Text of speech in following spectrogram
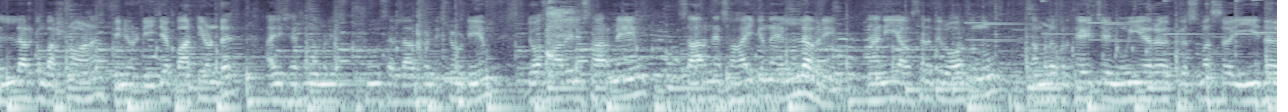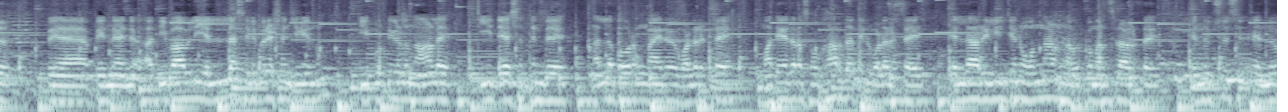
എല്ലാവർക്കും ഭക്ഷണമാണ്. പിന്നെ ഒരു ഡി ജെ പാർട്ടിയുണ്ട് അതിനുശേഷം നമ്മൾ ഈ ഷൂസ് എല്ലാവർക്കും ഡിസ്ട്രിബ്യൂട്ട് ചെയ്യും. ജോസ് മാവേലി സാറിനെയും സാറിനെ സഹായിക്കുന്ന എല്ലാവരെയും ഞാൻ ഈ അവസരത്തിൽ ഓർക്കുന്നു. നമ്മൾ പ്രത്യേകിച്ച് ന്യൂ ഇയർ ക്രിസ്മസ് ഈദ് പിന്നെ ദീപാവലി എല്ലാം സെലിബ്രേഷൻ ചെയ്യുന്നു. ഈ കുട്ടികൾ നാളെ ഈ ദേശത്തിന്റെ നല്ല പൗരന്മാർ വളരട്ടെ മതേതര സൗഹാർദ്ദത്തിൽ വളരട്ടെ എല്ലാ റിലീജിയനും ഒന്നാണെന്ന് അവർക്ക് മനസ്സിലാകട്ടെ എന്ന് വിശ്വസി എന്ന്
